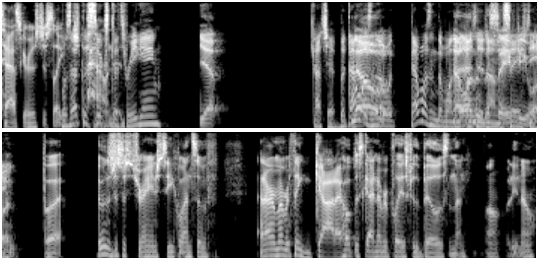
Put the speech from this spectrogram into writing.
Tasker is just like Was that just the six to three game? Yep. Gotcha. But that No. wasn't the that wasn't the one that, that wasn't ended the on safety, a safety. one. but it was just a strange sequence of and I remember thinking, God, I hope this guy never plays for the Bills. And then, well, what do you know?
